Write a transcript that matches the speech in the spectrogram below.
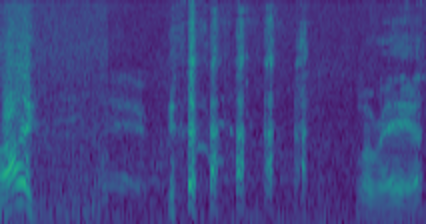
Hello. well, we're here.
